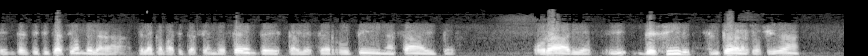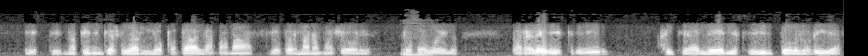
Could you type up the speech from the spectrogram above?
intensificación de la, de la capacitación docente, establecer rutinas, hábitos, horarios, y decir en toda la sociedad, este, nos tienen que ayudar los papás, las mamás, los hermanos mayores, los abuelos. Para leer y escribir hay que leer y escribir todos los días,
